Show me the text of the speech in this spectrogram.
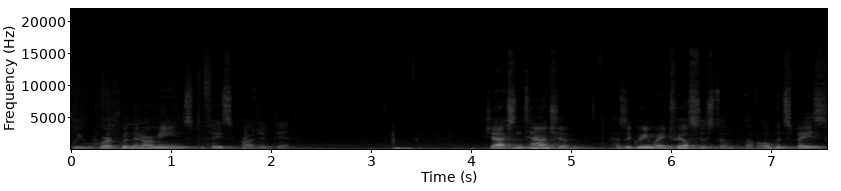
we work within our means to phase the project in. Jackson Township has a greenway trail system of open space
